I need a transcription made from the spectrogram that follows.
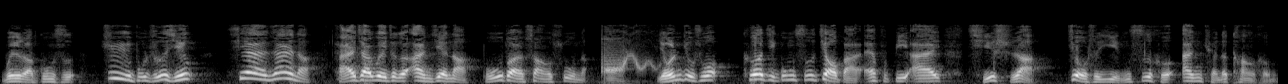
微软公司。拒不执行，现在呢还在为这个案件呢不断上诉呢啊！有人就说科技公司叫板 FBI，其实啊就是隐私和安全的抗衡。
